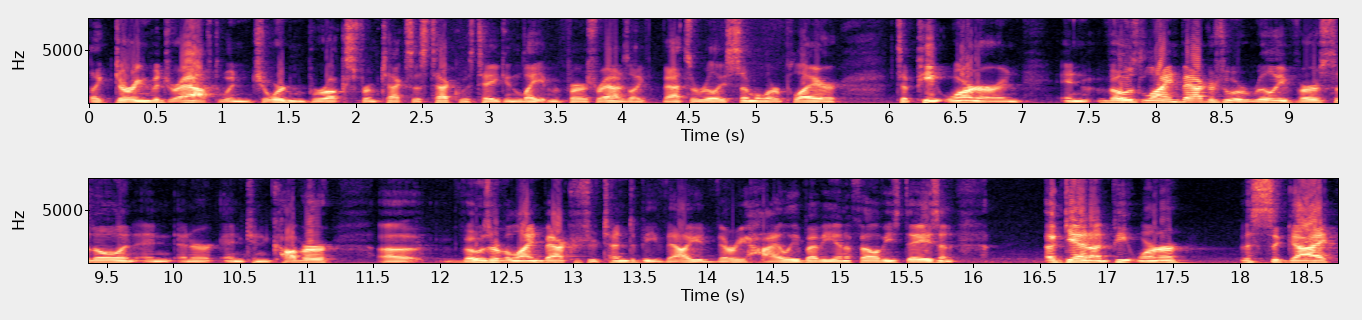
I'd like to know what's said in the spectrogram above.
like during the draft when Jordyn Brooks from Texas Tech was taken late in the first round. It's like that's a really similar player to Pete Werner, and and those linebackers who are really versatile and and and, are, and can cover. Uh, those are the linebackers who tend to be valued very highly by the NFL these days. And again, on Pete Werner, this is a guy.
